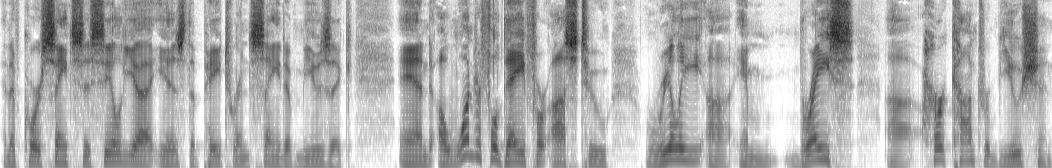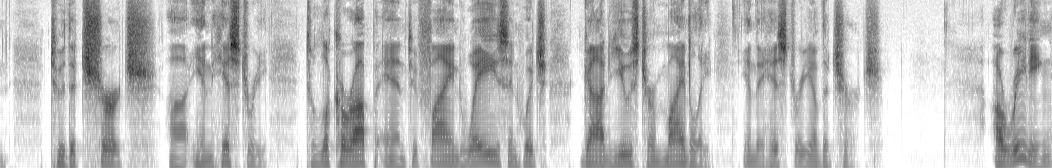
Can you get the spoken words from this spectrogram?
And of course, Saint Cecilia is the patron saint of music. And a wonderful day for us to really uh, embrace uh, her contribution to the church uh, in history, to look her up and to find ways in which God used her mightily in the history of the church. A reading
